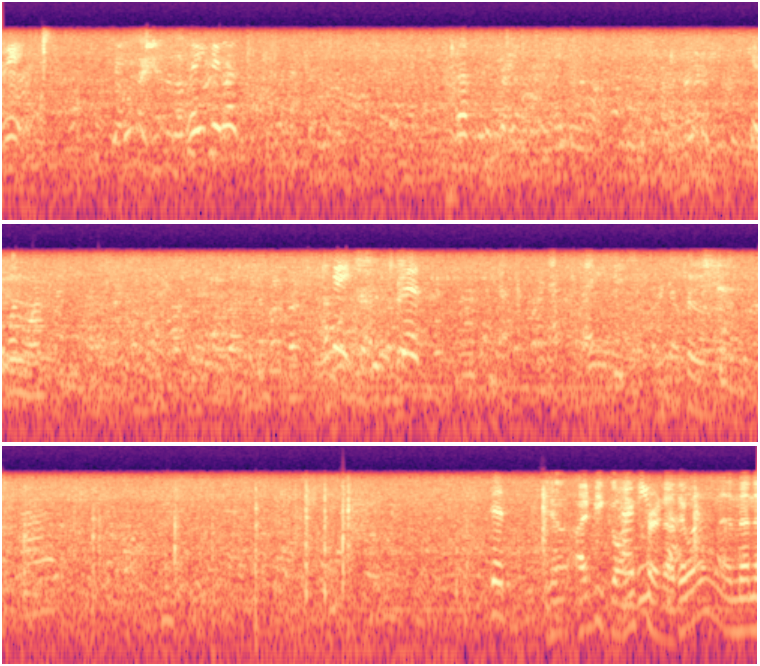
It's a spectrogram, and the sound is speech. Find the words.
Okay. Wait, look. That's too bright. Okay, one more. Okay, good. Good. You know, I'd be going for another one, and then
